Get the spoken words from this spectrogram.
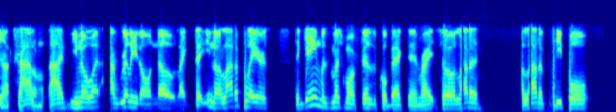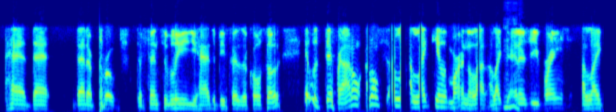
shucks, I don't. I, you know what? I really don't know. Like, the, you know, a lot of players. The game was much more physical back then, right? So a lot of, a lot of people had that that approach defensively. You had to be physical, so it was different. I don't, I don't, I, like Caleb Martin a lot. I like the Mhm. energy he brings. I like,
